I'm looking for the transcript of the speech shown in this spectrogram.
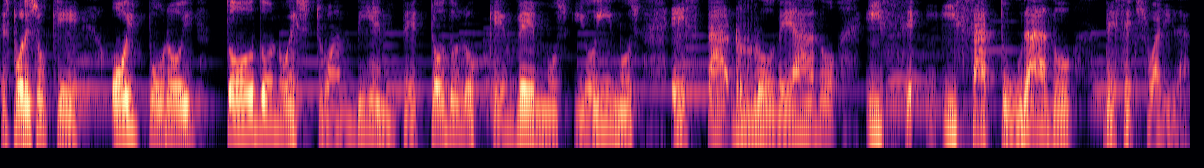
Es por eso que hoy por hoy todo nuestro ambiente, todo lo que vemos y oímos está rodeado y, y, saturado de sexualidad.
